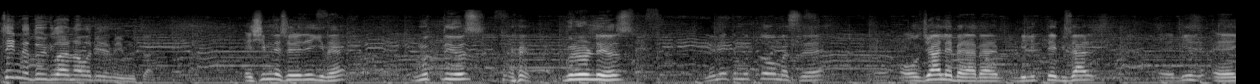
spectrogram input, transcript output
Senin de duygularını alabilir miyim lütfen? Eşim de söylediği gibi mutluyuz, gururluyuz. Mehmet'in mutlu olması, e, Olcay ile beraber birlikte güzel e, bir e,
